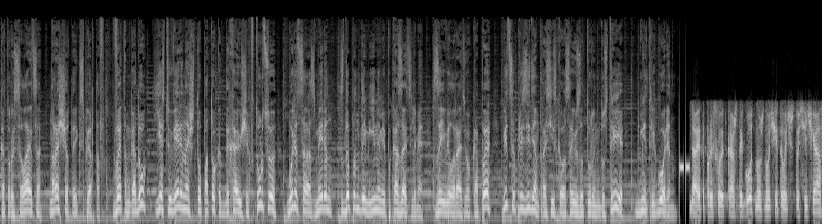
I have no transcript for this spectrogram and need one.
который ссылается на расчеты экспертов. В этом году есть уверенность, что поток отдыхающих в Турцию будет соразмерен с допандемийными показателями, заявил Радио КП вице-президент Российского союза туриндустрии Дмитрий Горин. Да, это происходит каждый год. Нужно учитывать, что сейчас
